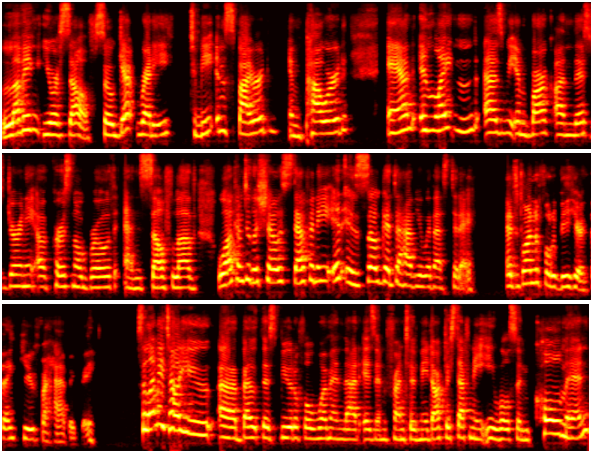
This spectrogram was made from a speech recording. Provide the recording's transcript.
loving yourself. So get ready to be inspired, empowered, and enlightened as we embark on this journey of personal growth and self love. Welcome to the show, Stephanie. It is so good to have you with us today. It's wonderful to be here. Thank you for having me. So let me tell you uh, about this beautiful woman that is in front of me. Dr. Stephanie E. Wilson Coleman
